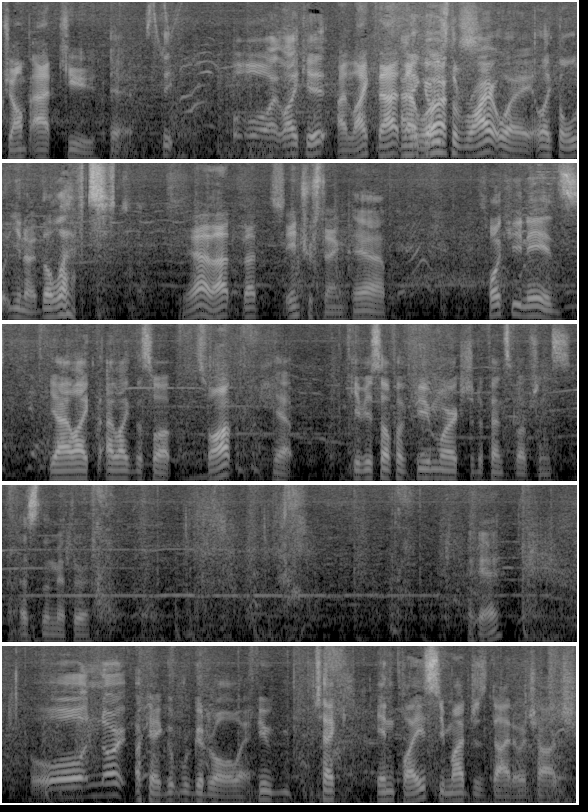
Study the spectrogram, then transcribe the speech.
jump at Q. yeah, the- oh, I like it. I like that. and that it goes the right way, like the, you know, the left. Yeah, that that's interesting. Yeah. It's what Q needs. Yeah, I like, I like the swap. Swap. Give yourself a few more extra defensive options. That's the Mythra. Okay. Oh, no. Okay, good, we're good roll away. If you tech in place, you might just die to a charge.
